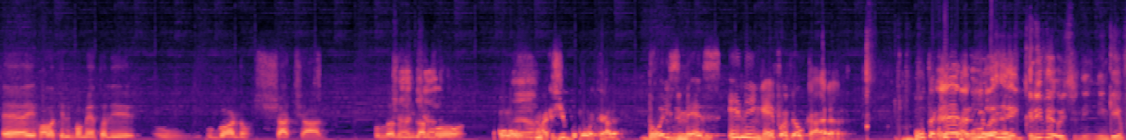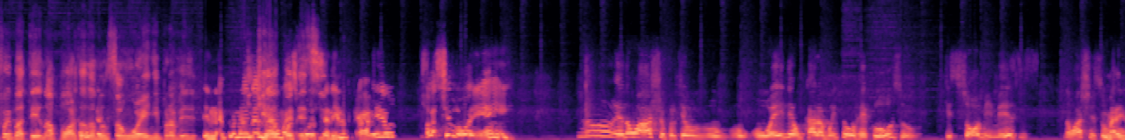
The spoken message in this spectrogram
É, e rola aquele momento ali, o, o Gordon chateado. Fulano me Chateado. largou. Pô, É. mas de boa, cara. Dois meses e ninguém foi ver o cara. Puta que É, pariu, é, é incrível isso. Ni- Ninguém foi bater na porta da mansão Wayne pra ver E não é por nada que não, mas pô, se ali no Caio vacilou aí, hein? Não, eu não acho, porque o, o, o Wayne é um cara muito recluso, que some meses. Não acho isso. Mas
